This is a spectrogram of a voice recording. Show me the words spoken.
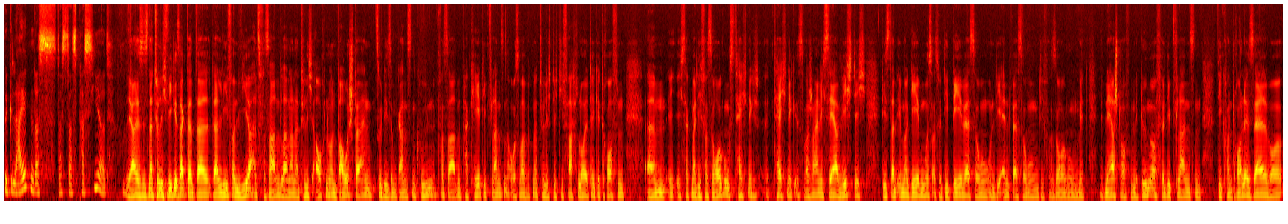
begleiten, dass, dass das passiert? Ja, es ist natürlich, wie gesagt, da, da, liefern wir als Fassadenplaner natürlich auch nur einen Baustein zu diesem ganzen grünen Fassadenpaket. Die Pflanzenauswahl wird natürlich durch die Fachleute getroffen. Ähm, ich, ich sag mal, die Versorgungstechnik Technik ist wahrscheinlich sehr wichtig, die es dann immer geben muss. Also die Bewässerung und die Entwässerung, die Versorgung mit, mit Nährstoffen, mit Dünger für die Pflanzen, die Kontrolle selber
